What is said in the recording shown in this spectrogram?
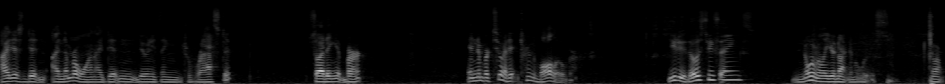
I just didn't. I number one, I didn't do anything drastic, so I didn't get burnt. And number two, I didn't turn the ball over. You do those two things, normally you're not going to lose. Normal.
